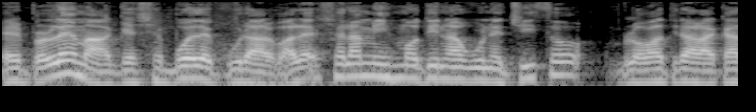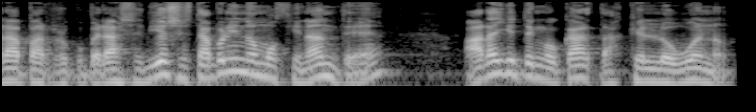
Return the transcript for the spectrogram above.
El problema, que se puede curar, ¿vale? Si ahora mismo tiene algún hechizo, lo va a tirar a la cara para recuperarse Dios, se está poniendo emocionante, ¿eh? Ahora yo tengo cartas, que es lo bueno.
